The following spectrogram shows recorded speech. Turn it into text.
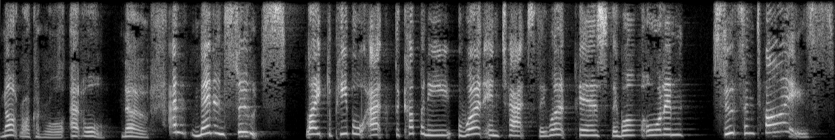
not rock and roll at all. No. And men in suits. Like the people at the company weren't in tats. They weren't pissed. They were all in suits and ties.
